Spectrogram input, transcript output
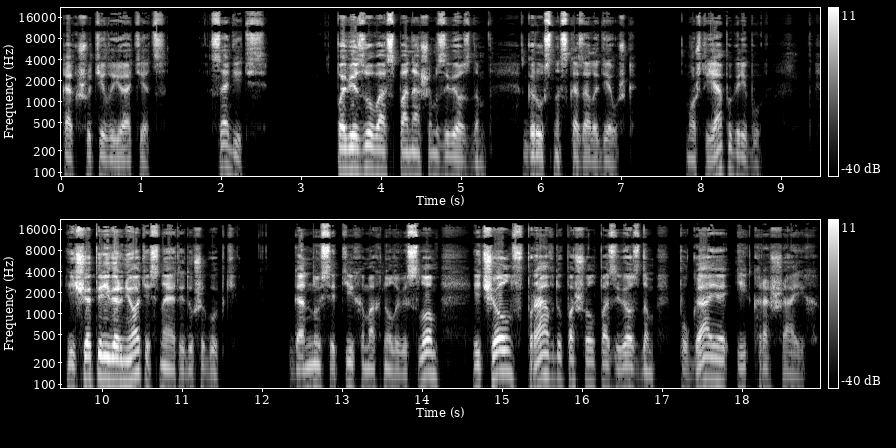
как шутил ее отец. Садитесь. Повезу вас по нашим звездам, грустно сказала девушка. Может, я погребу? Еще перевернетесь на этой душегубке. Ганнуся тихо махнула веслом, и челн вправду пошел по звездам, пугая и кроша их.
